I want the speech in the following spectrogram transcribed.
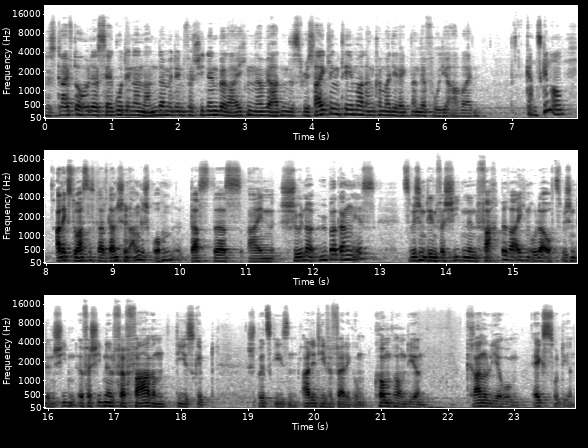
Das greift auch wieder sehr gut ineinander mit den verschiedenen Bereichen. Ne? Wir hatten das Recycling-Thema, dann können wir direkt an der Folie arbeiten. Ganz genau. Alex, du hast es gerade ganz schön angesprochen, dass das ein schöner Übergang ist zwischen den verschiedenen Fachbereichen oder auch zwischen den äh, verschiedenen Verfahren, die es gibt. Spritzgießen, additive Fertigung, Kompoundieren, Granulierung, Extrudieren.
